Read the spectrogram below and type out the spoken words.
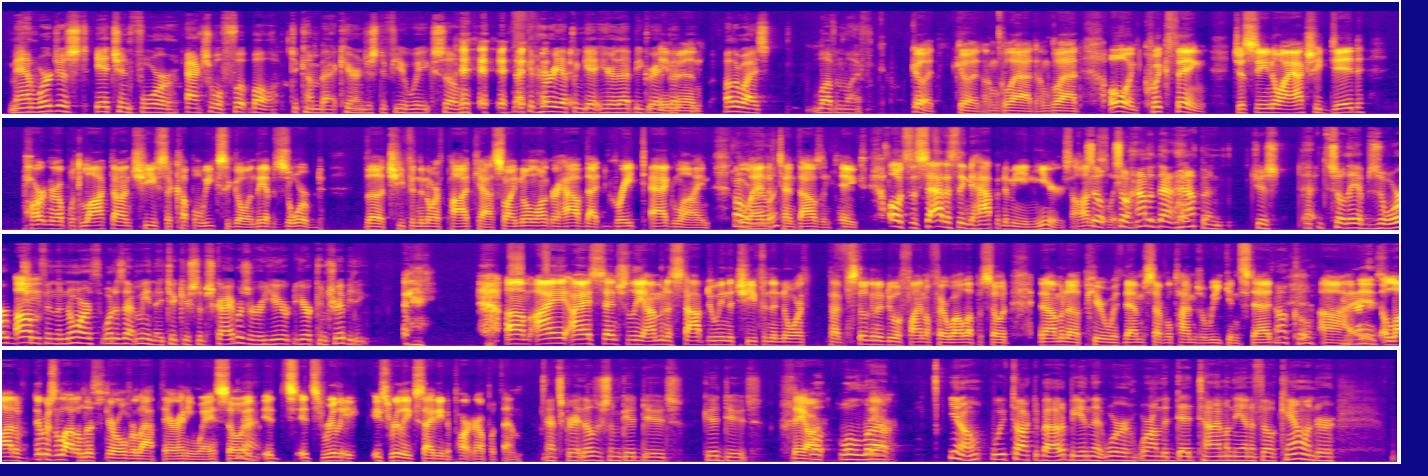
Man, we're just itching for actual football to come back here in just a few weeks. So if that could hurry up and get here, that'd be great. Amen. But otherwise, love and life. Good, good. I'm glad. I'm glad. Oh, and quick thing, just so you know, I actually did partner up with Locked On Chiefs a couple weeks ago, and they absorbed the Chief in the North podcast. So I no longer have that great tagline, "The oh, Land really? of Ten Thousand Takes." Oh, it's the saddest thing to happen to me in years, honestly. So, so how did that but, happen? Just uh, so they absorbed um, Chief in the North. What does that mean? They took your subscribers, or you're you're contributing? Um, I, I essentially I'm gonna stop doing the Chief in the North. I'm still gonna do a final farewell episode, and I'm gonna appear with them several times a week instead. Oh, cool! Uh, nice. it, a lot of there was a lot of listener overlap there anyway, so right. it, it's it's really it's really exciting to partner up with them. That's great. Those are some good dudes. Good dudes. They are. Well, well they uh, are. you know, we've talked about it being that we're we're on the dead time on the NFL calendar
